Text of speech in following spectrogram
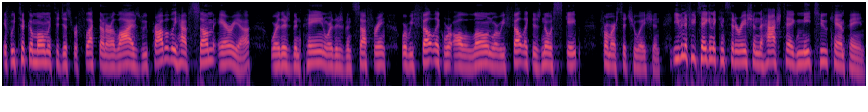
if we took a moment to just reflect on our lives, we probably have some area where there's been pain, where there's been suffering, where we felt like we're all alone, where we felt like there's no escape from our situation. Even if you take into consideration the hashtag MeToo campaign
